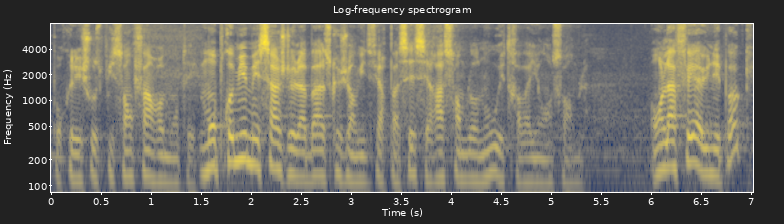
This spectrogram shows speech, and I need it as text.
pour que les choses puissent enfin remonter. Mon premier message de la base que j'ai envie de faire passer, c'est rassemblons-nous et travaillons ensemble. On l'a fait à une époque.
